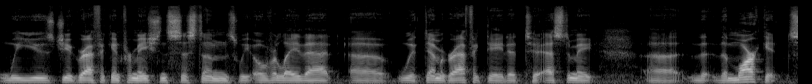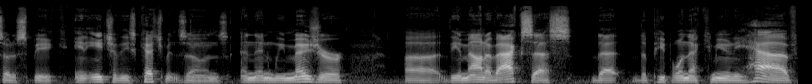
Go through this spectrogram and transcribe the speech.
we use geographic information systems. We overlay that uh, with demographic data to estimate uh, the, the market, so to speak, in each of these catchment zones. And then we measure uh, the amount of access that the people in that community have,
